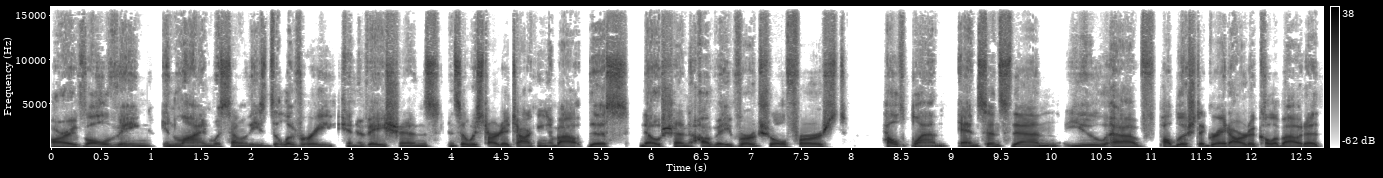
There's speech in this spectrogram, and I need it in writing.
are evolving in line with some of these delivery innovations. And so we started talking about this notion of a virtual first health plan. And since then, you have published a great article about it.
